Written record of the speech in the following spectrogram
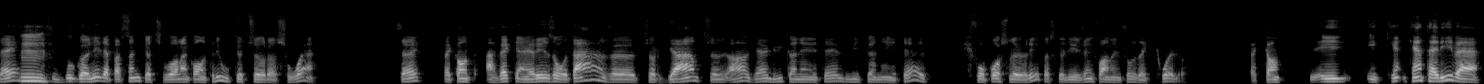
Mm. C'est de googler la personne que tu vas rencontrer ou que tu reçois. Fait avec un réseautage, tu regardes, tu, ah, regarde, lui connaît un tel, lui connaît un tel il ne faut pas se leurrer parce que les gens font la même chose avec toi. Là. quand, et, quand, tu arrives à.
